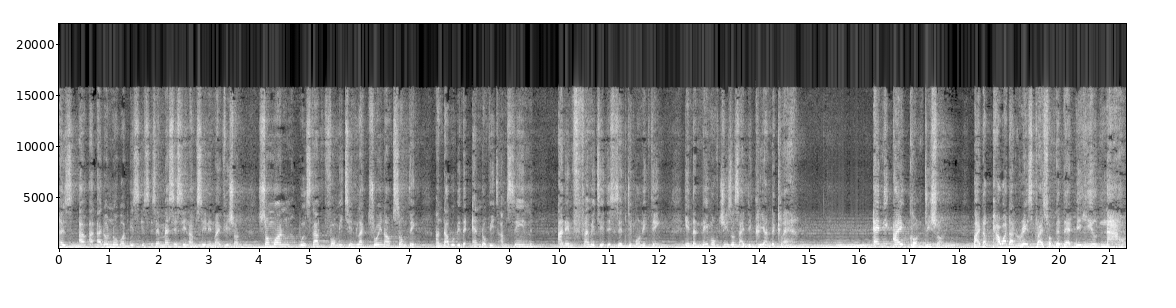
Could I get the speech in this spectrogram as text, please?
is I, I, don't know but it's, it's, it's, a messy scene i'm seeing in my vision. Someone will start vomiting like throwing out something and that will be the end of it. I'm seeing an infirmity. This is a demonic thing. In the name of jesus i decree and declare any eye condition by the power that raised christ from the dead be healed now.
